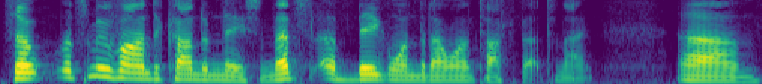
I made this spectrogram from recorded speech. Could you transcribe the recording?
So let's move on to condemnation. That's a big one that I want to talk about tonight. Um,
